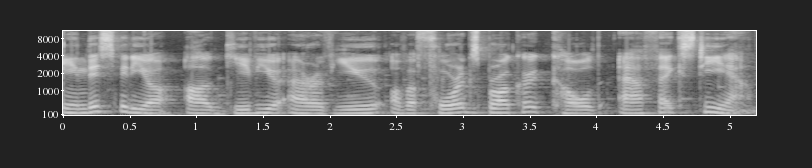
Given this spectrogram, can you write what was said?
In this video, I'll give you a review of a forex broker called FXTM.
